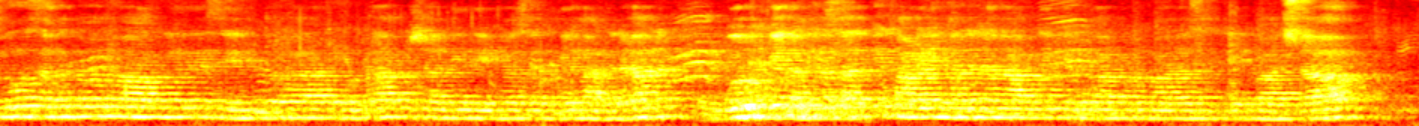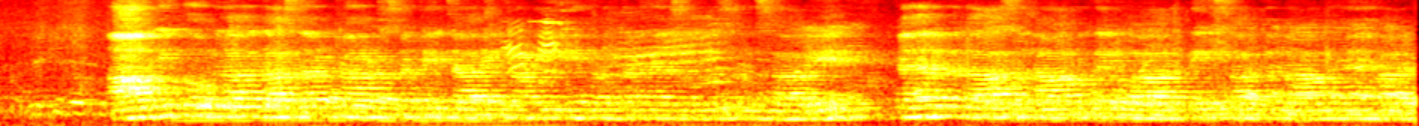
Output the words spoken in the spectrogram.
ਸਮੂਹ ਸੰਗਤ ਵੱਲੋਂ ਆਪ ਜੀ ਦੇ ਸੇਵਕ ਪਰਿਵਾਰ ਨੂੰ ਬੜਾ ਪ੍ਰਸ਼ਾਦੀ ਦੇ ਕੇ ਸਿਰ ਕੇ ਹਾਜ਼ਰ ਹਨ ਗੁਰੂ ਕੇ ਲੰਗਰ ਸਾਹਿਬ ਕੇ ਥਾਣੇ ਹਰ ਜਨ ਆਪ ਦੀ ਕਿਰਪਾ ਕਰੋ ਮਹਾਰਾਜ ਸੱਚੇ ਪਾਤਸ਼ਾਹ ਆਪ ਦੀ ਭੋਗਲਾ ਦਸ ਅਠਾਰ ਸਕੇ ਚਾਰੇ ਨਾਮੀ ਦੇ ਬਰਤਨ ਹੈ ਸਭ ਸੰਸਾਰੇ ਕਹਿ ਰਵਿਦਾਸ ਨਾਮ ਤੇ ਵਾਰਤੀ ਸਤ ਨਾਮ ਹੈ ਹਰ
